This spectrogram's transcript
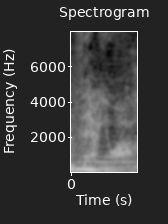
There you are.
